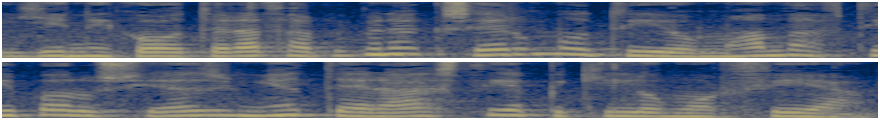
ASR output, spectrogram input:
γενικότερα θα πρέπει να ξέρουμε ότι η ομάδα αυτή παρουσιάζει μια τεράστια ποικιλομορφία.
